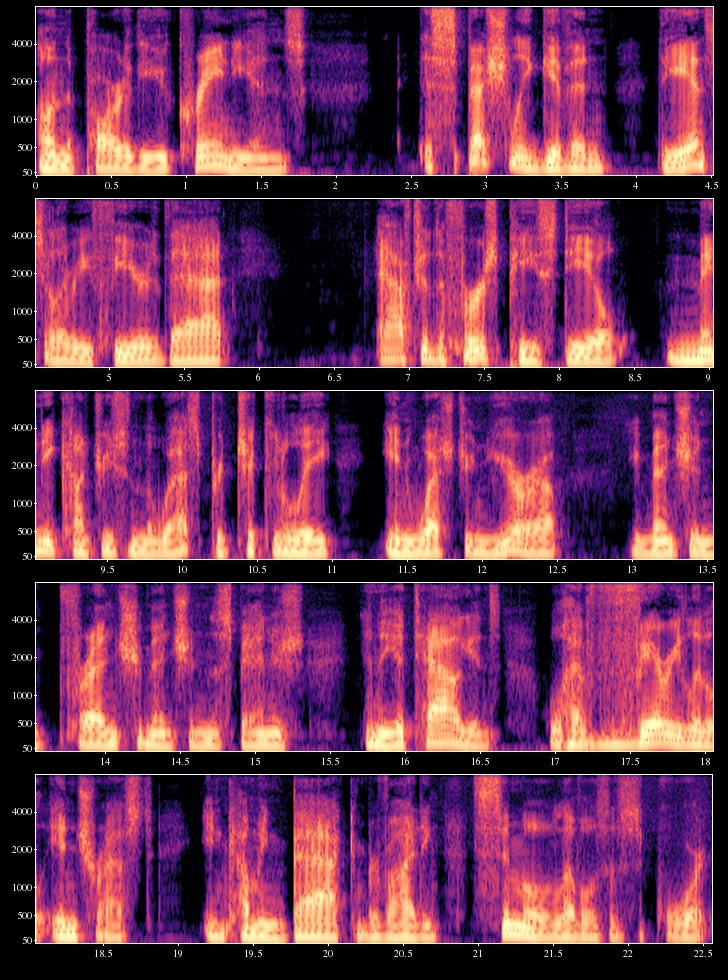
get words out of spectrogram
on the part of the Ukrainians, especially given the ancillary fear that after the first peace deal, many countries in the West, particularly in Western Europe, you mentioned French, you mentioned the Spanish and the Italians, will have very little interest in coming back and providing similar levels of support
